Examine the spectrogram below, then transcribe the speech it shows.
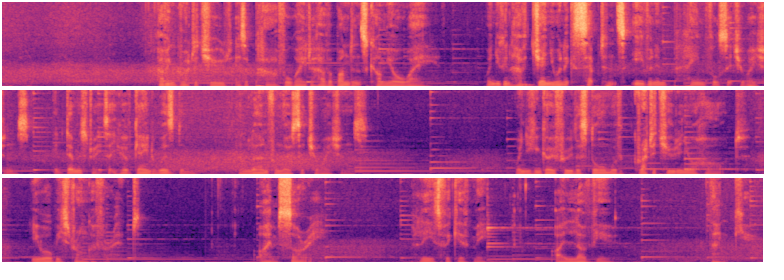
Having gratitude is a powerful way to have abundance come your way. When you can have genuine acceptance, even in painful situations, it demonstrates that you have gained wisdom and learned from those situations. When you can go through the storm with gratitude in your heart, you will be stronger for it. I'm sorry. Please forgive me. I love you. Thank you.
